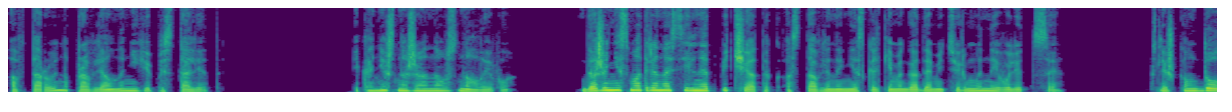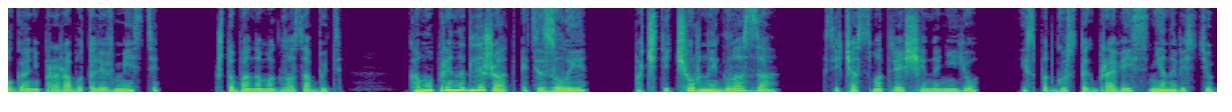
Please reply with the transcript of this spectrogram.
а второй направлял на нее пистолет. И, конечно же, она узнала его. Даже несмотря на сильный отпечаток, оставленный несколькими годами тюрьмы на его лице. Слишком долго они проработали вместе, чтобы она могла забыть, кому принадлежат эти злые, почти черные глаза, сейчас смотрящие на нее из-под густых бровей с ненавистью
